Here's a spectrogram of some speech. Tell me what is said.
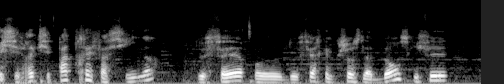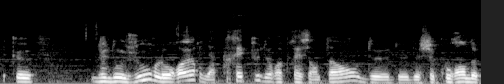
Et c'est vrai que c'est pas très facile de faire, de faire quelque chose là-dedans, ce qui fait que de nos jours, l'horreur, il y a très peu de représentants de, de- de ce courant de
